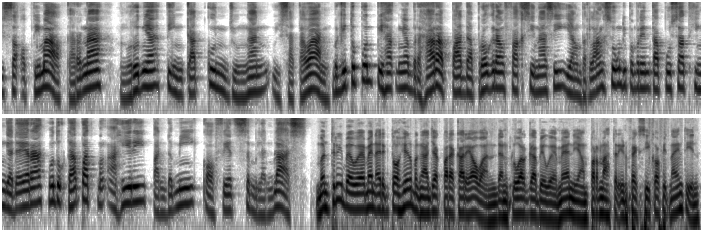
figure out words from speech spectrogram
bisa optimal karena Menurutnya, tingkat kunjungan wisatawan. Begitupun pihaknya berharap pada program vaksinasi yang berlangsung di pemerintah pusat hingga daerah untuk dapat mengakhiri pandemi COVID-19. Menteri BUMN Erick Thohir mengajak para karyawan dan keluarga BUMN yang pernah terinfeksi COVID-19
